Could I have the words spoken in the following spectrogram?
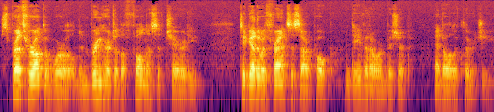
spread throughout the world, and bring her to the fullness of charity, together with Francis our Pope, and David our Bishop, and all the clergy.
